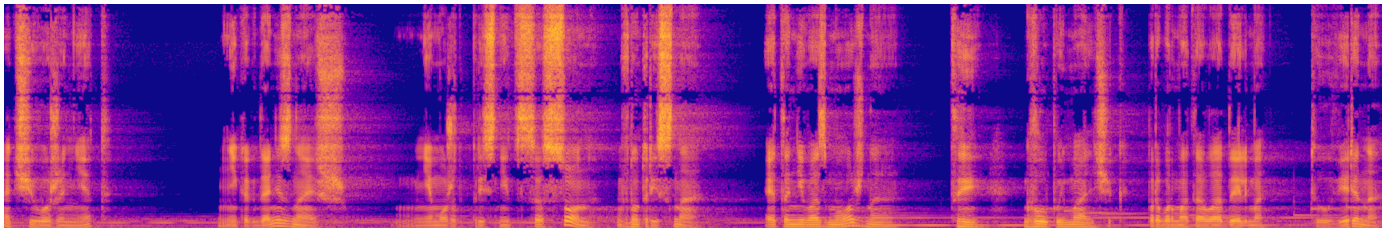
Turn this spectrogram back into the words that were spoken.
«Отчего же нет?» Никогда не знаешь. Мне может присниться сон внутри сна. Это невозможно. Ты глупый мальчик, пробормотала Адельма. Ты уверена?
